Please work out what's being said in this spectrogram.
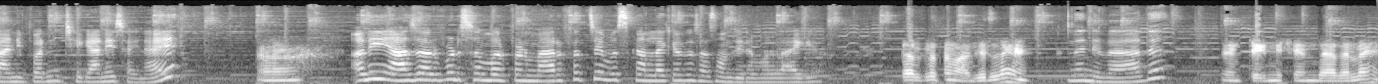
पानी पर्ने ठेगानै छैन है? अनि आज अर्पण समर्पण मार्फत चाहिँ मुस्कानलाई के कसो सम्झिन मन लाग्यो। सर्वप्रथम हजुरलाई। धन्यवाद। टेक्निसियन दादालाई।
